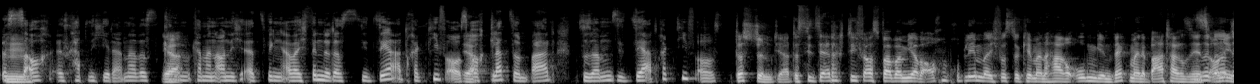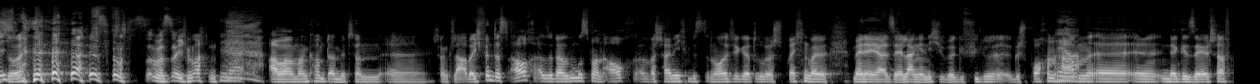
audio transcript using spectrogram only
es ist auch, es hat nicht jeder, ne? Das kann, Ja. kann man auch nicht erzwingen. Aber ich finde, das sieht sehr attraktiv aus. Ja. Auch Glatze und Bart zusammen sieht sehr attraktiv aus. Das stimmt, ja. Das sieht sehr attraktiv aus, war bei mir aber auch ein Problem, weil ich wusste, okay, meine Haare oben gehen weg, meine Barthaare sind jetzt Sind auch auch nicht so. also, was, was soll ich machen? Ja. Aber man kommt damit schon, äh, schon klar. Aber ich finde das auch, also da muss man auch wahrscheinlich ein bisschen häufiger drüber sprechen, weil Männer ja sehr lange nicht über Gefühle äh, gesprochen haben äh, äh, in der Gesellschaft.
